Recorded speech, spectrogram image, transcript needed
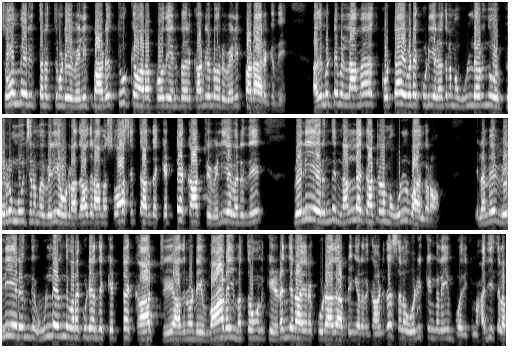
சோம்பேறித்தனத்தினுடைய வெளிப்பாடு தூக்கம் வரப்போகுது என்பதற்காண்டி உள்ள ஒரு வெளிப்பாடா இருக்குது. அது மட்டும் இல்லாம கொட்டாய் விடக்கூடிய இடத்துல நம்ம உள்ள இருந்து ஒரு பெருமூச்சு நம்ம வெளியே விடுறோம். அதாவது நாம சுவாசித்த அந்த கெட்ட காற்று வெளியே வருது. வெளியே இருந்து நல்ல காற்றை நம்ம உள் வாங்குறோம். எல்லாமே வெளியே இருந்து உள்ள இருந்து வரக்கூடிய அந்த கெட்ட காற்று அதனுடைய வாடை மற்றவங்களுக்கு இடைஞ்சலாயிடக்கூடாது அப்படிங்கிறதுக்காண்டி தான் சில ஒழுக்கங்களையும் போதிக்கும். ஹதீஸ்ல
